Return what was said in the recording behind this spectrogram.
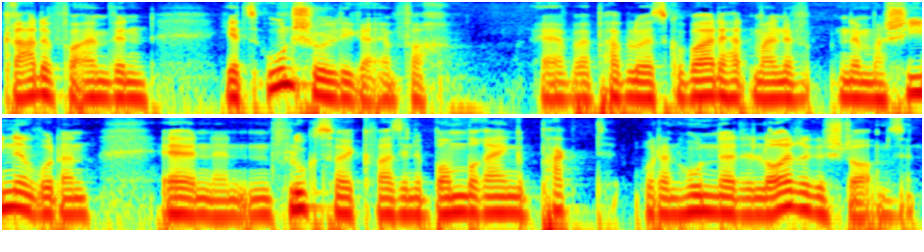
gerade vor allem, wenn jetzt Unschuldige einfach, äh, bei Pablo Escobar, der hat mal eine, eine Maschine, wo dann äh, ein, Flugzeug quasi eine Bombe reingepackt, wo dann hunderte Leute gestorben sind.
